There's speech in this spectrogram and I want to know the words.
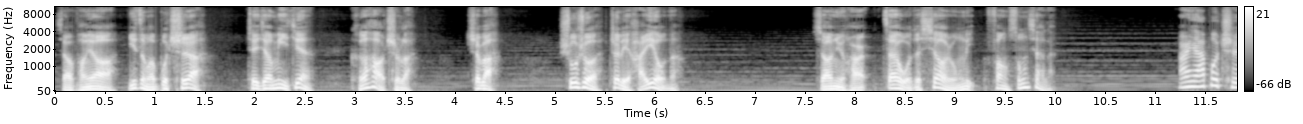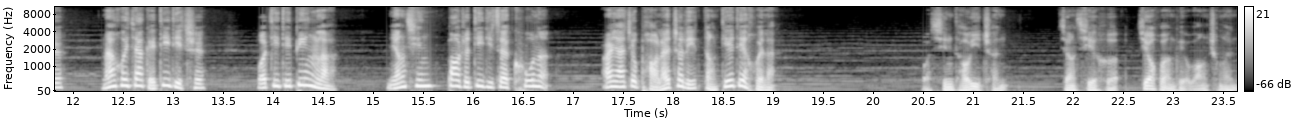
小朋友，你怎么不吃啊？这叫蜜饯，可好吃了，吃吧。叔叔这里还有呢。”小女孩在我的笑容里放松下来。二丫不吃，拿回家给弟弟吃。我弟弟病了，娘亲抱着弟弟在哭呢，二丫就跑来这里等爹爹回来。我心头一沉，将漆盒交还给王承恩。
